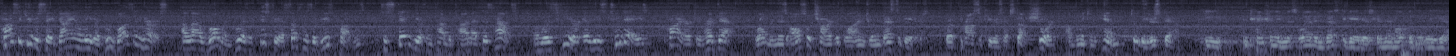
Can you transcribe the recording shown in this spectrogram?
Prosecutors say Diane Leader, who was a nurse, allowed Roman, who has a history of substance abuse problems, to stay here from time to time at this house and was here at least two days prior to her death. Roman is also charged with lying to investigators, but prosecutors have stopped short of linking him to Leader's death. He intentionally misled investigators and then ultimately uh,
